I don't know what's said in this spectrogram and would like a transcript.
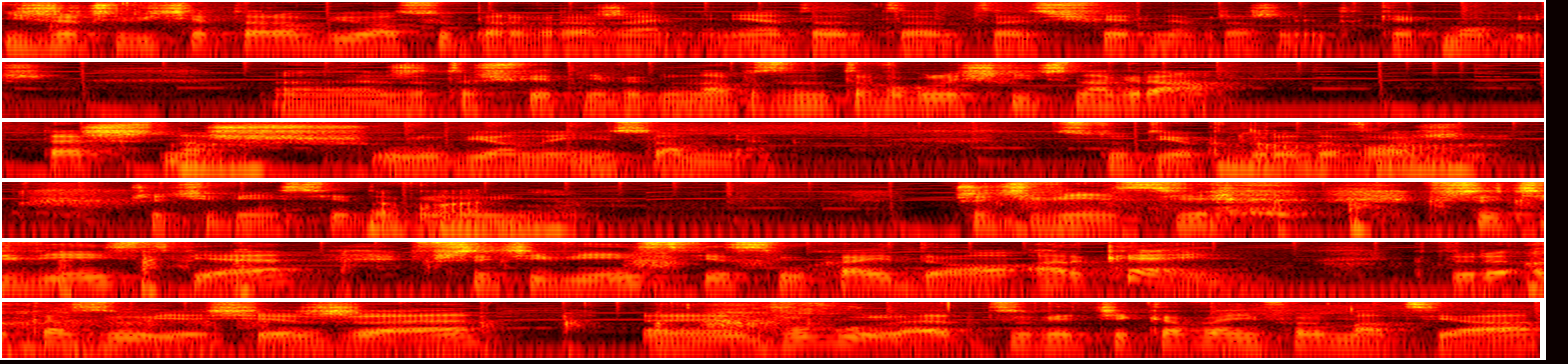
I rzeczywiście to robiło super wrażenie, nie? To, to, to jest świetne wrażenie, tak jak mówisz, że to świetnie wygląda. Poza tym to w ogóle śliczna gra. Też nasz ulubiony Insomniak. Studio, które No, dowozi. no. W przeciwieństwie do Dokładnie. wielu innych. W przeciwieństwie, w przeciwieństwie, w przeciwieństwie, słuchaj, do Arkane, który okazuje się, że e, w ogóle, słuchaj, ciekawa informacja,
